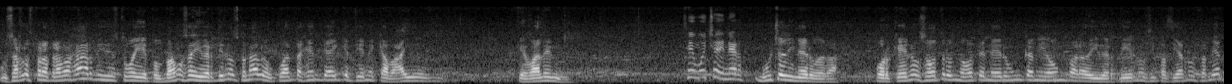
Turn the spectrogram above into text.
usarlos para trabajar, dices tú, oye, pues vamos a divertirnos con algo. ¿Cuánta gente hay que tiene caballos que valen Sí, mucho dinero. mucho dinero, verdad? ¿Por qué nosotros no tener un camión para divertirnos y pasearnos también?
